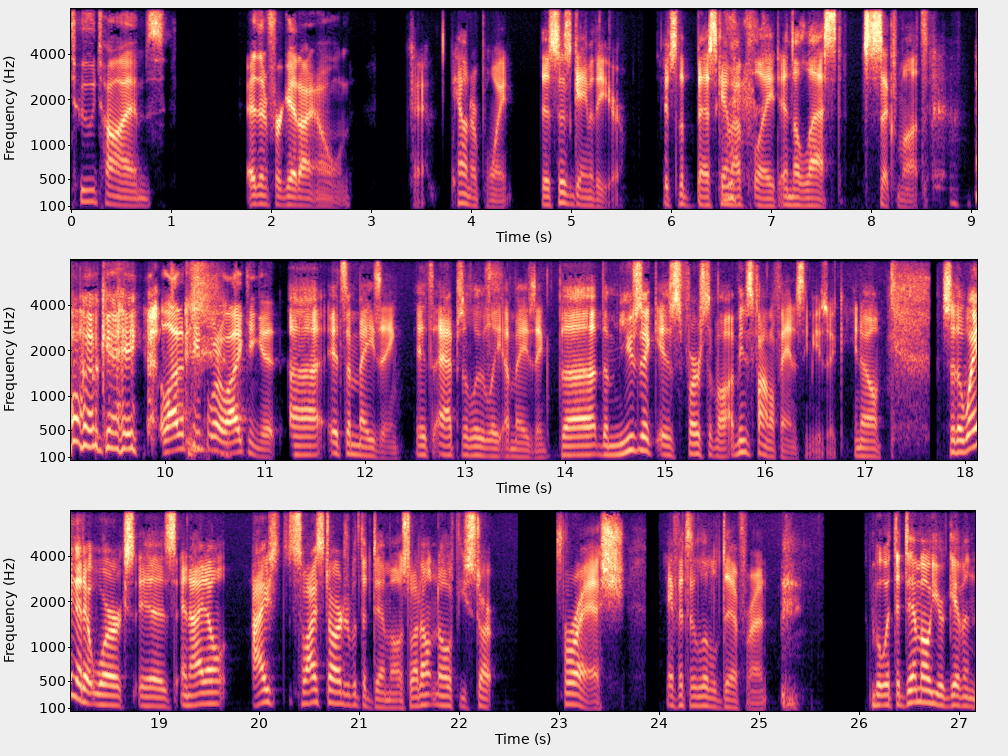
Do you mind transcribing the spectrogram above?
two times and then forget I own. Okay. Counterpoint, this is game of the year. It's the best game I've played in the last six months. okay. A lot of people are liking it. Uh, it's amazing. It's absolutely amazing. the The music is first of all, I mean, it's Final Fantasy music, you know. So the way that it works is, and I don't, I so I started with the demo, so I don't know if you start fresh, if it's a little different. but with the demo, you're given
